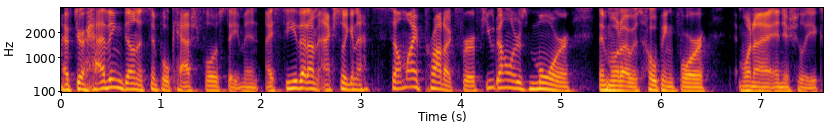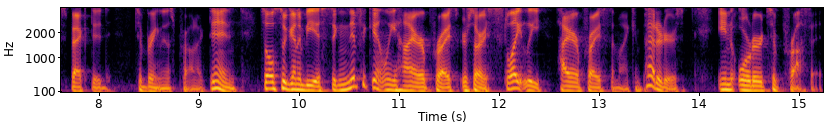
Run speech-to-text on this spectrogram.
After having done a simple cash flow statement, I see that I'm actually going to have to sell my product for a few dollars more than what I was hoping for when I initially expected to bring this product in. It's also going to be a significantly higher price, or sorry, slightly higher price than my competitors in order to profit.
